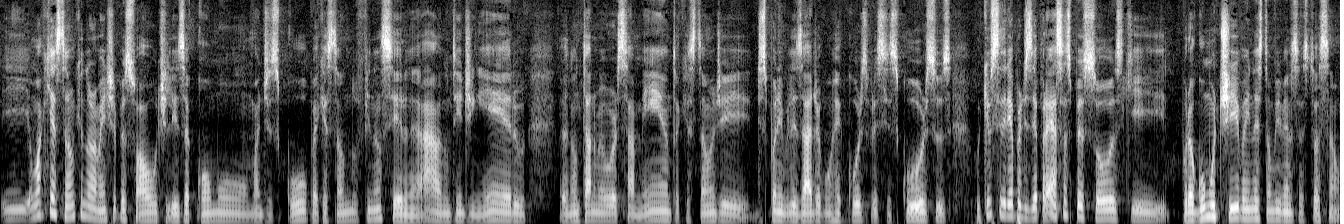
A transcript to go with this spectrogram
E uma questão que normalmente o pessoal utiliza como uma desculpa é a questão do financeiro, né? Ah, eu não tenho dinheiro, não está no meu orçamento, a questão de disponibilizar de algum recurso para esses cursos. O que você teria para dizer para essas pessoas que, por algum motivo, ainda estão vivendo essa situação?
